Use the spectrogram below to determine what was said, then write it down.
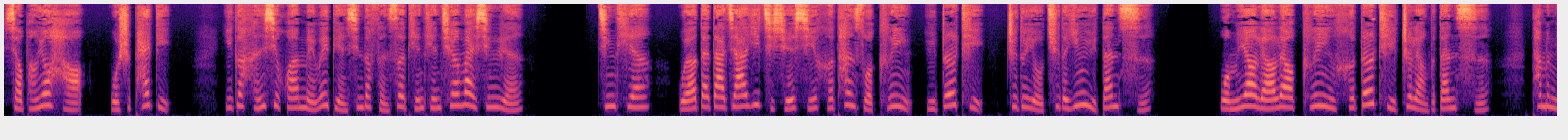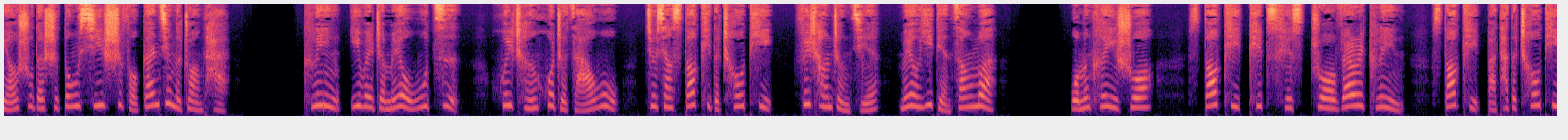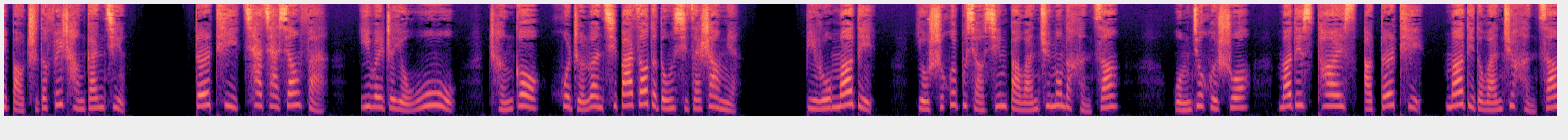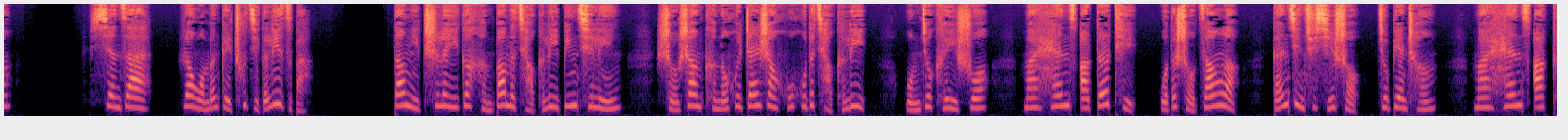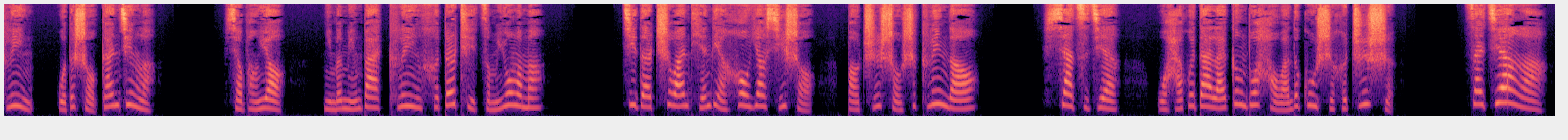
小朋友好，我是 Patty，一个很喜欢美味点心的粉色甜甜圈外星人。今天我要带大家一起学习和探索 “clean” 与 “dirty” 这对有趣的英语单词。我们要聊聊 “clean” 和 “dirty” 这两个单词，它们描述的是东西是否干净的状态。clean 意味着没有污渍、灰尘或者杂物，就像 Stocky 的抽屉。非常整洁，没有一点脏乱。我们可以说，Stocky keeps his drawer very clean. Stocky 把他的抽屉保持得非常干净。Dirty 恰恰相反，意味着有污物、尘垢或者乱七八糟的东西在上面。比如 Muddy，有时会不小心把玩具弄得很脏，我们就会说 Muddy's toys are dirty. Muddy 的玩具很脏。现在，让我们给出几个例子吧。当你吃了一个很棒的巧克力冰淇淋，手上可能会沾上糊糊的巧克力，我们就可以说：“My hands are dirty。”我的手脏了，赶紧去洗手，就变成 “My hands are clean。”我的手干净了。小朋友，你们明白 “clean” 和 “dirty” 怎么用了吗？记得吃完甜点后要洗手。保持手是 clean 的哦，下次见，我还会带来更多好玩的故事和知识。再见了。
